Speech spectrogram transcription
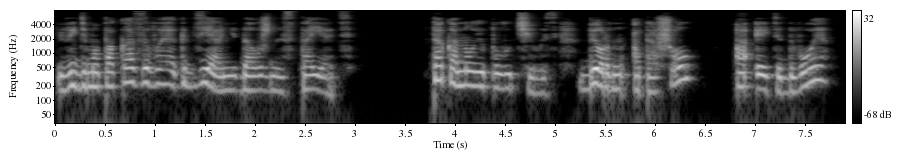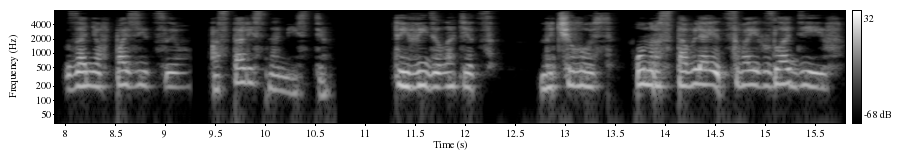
видимо, показывая, где они должны стоять. Так оно и получилось. Берн отошел, а эти двое, заняв позицию, остались на месте. — Ты видел, отец? Началось. Он расставляет своих злодеев,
